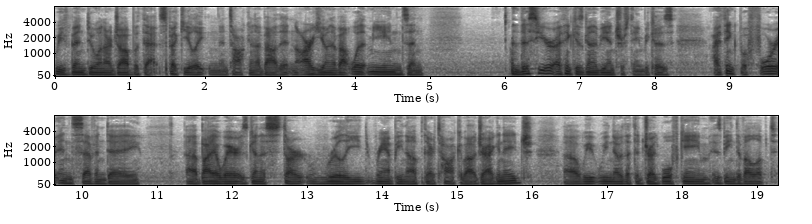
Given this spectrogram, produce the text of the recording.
we've been doing our job with that, speculating and talking about it and arguing about what it means. And, this year, I think, is going to be interesting because I think before N7 Day, uh, BioWare is going to start really ramping up their talk about Dragon Age. Uh, we we know that the Dreadwolf game is being developed.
